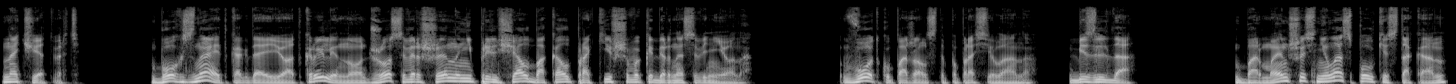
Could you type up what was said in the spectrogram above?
на четверть. Бог знает, когда ее открыли, но Джо совершенно не прельщал бокал прокисшего каберне-савиньона. «Водку, пожалуйста», — попросила она. «Без льда». Барменша сняла с полки стакан,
